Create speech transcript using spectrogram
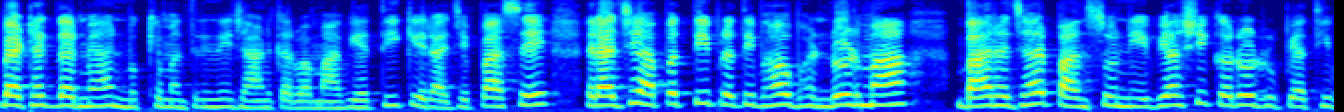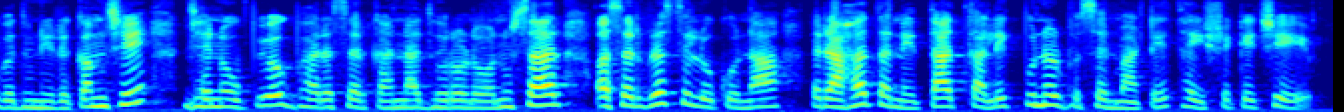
બેઠક દરમિયાન મુખ્યમંત્રીને જાણ કરવામાં આવી હતી કે રાજ્ય પાસે રાજ્ય આપત્તિ પ્રતિભાવ ભંડોળમાં બાર હજાર પાંચસો નેવ્યાશી કરોડ રૂપિયાથી વધુની રકમ છે, જેનો ઉપયોગ ભારત સરકારના ધોરણો અનુસાર અસરગ્રસ્ત લોકોના રાહત અને તાત્કાલિક પુનર્વસન માટે થઈ શકે છે.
